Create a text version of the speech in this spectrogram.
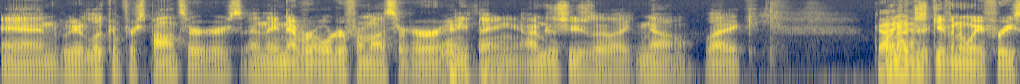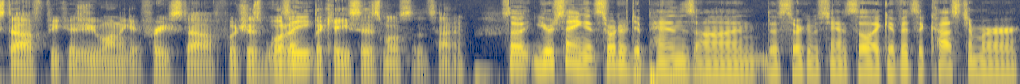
and we're looking for sponsors and they never order from us or, or anything i'm just usually like no like Got We're not just giving away free stuff because you want to get free stuff, which is what So it- you- the case is most of the time. So you're saying it sort of depends on the circumstance. So like if it's a customer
